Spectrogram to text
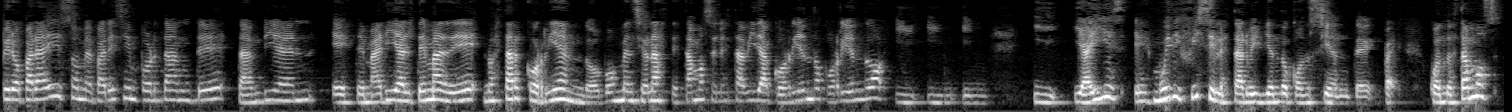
pero para eso me parece importante también, este, María, el tema de no estar corriendo. Vos mencionaste, estamos en esta vida corriendo, corriendo y, y, y y, ahí es, es, muy difícil estar viviendo consciente. Cuando estamos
